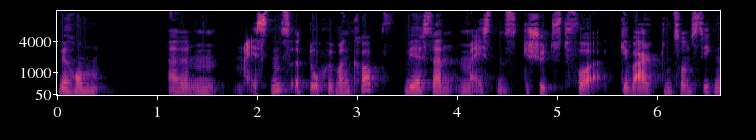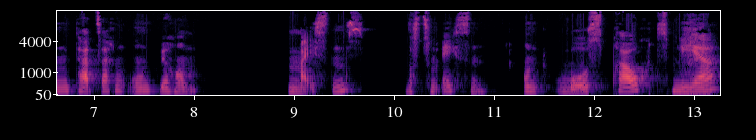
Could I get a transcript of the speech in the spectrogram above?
wir haben ähm, meistens ein Dach über den Kopf, wir sind meistens geschützt vor Gewalt und sonstigen Tatsachen und wir haben meistens was zum Essen. Und was braucht es mehr,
